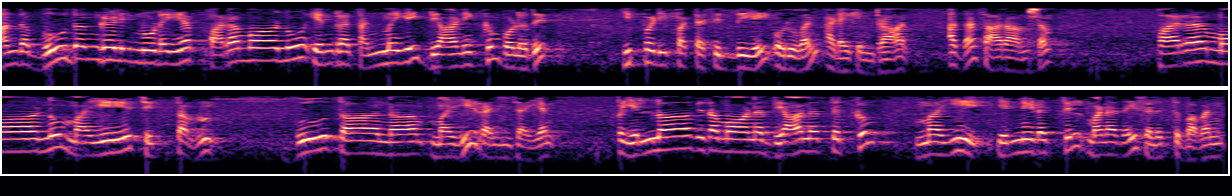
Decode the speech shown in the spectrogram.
அந்த பூதங்களினுடைய பரமாணு என்ற தன்மையை தியானிக்கும் பொழுது இப்படிப்பட்ட சித்தியை ஒருவன் அடைகின்றான். அதுதான் சாராம்சம். பரமாணுமயே சித்தம் பூதானாமயி ரஞ்சயன். இப்ப எல்லா விதமான தியானத்துக்கும் மயி என்னிடத்தில் மனதை செலுத்துபவன்.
